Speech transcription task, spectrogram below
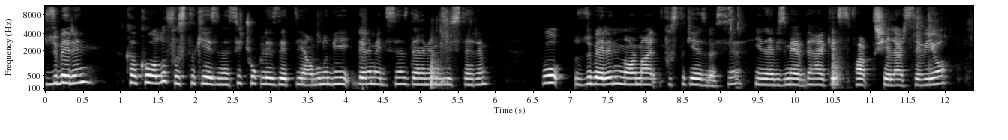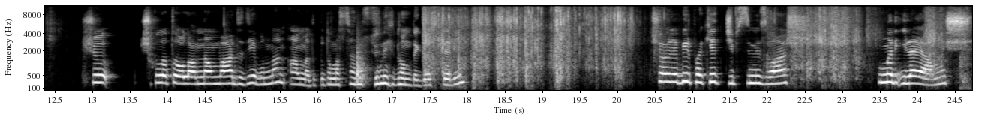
Züber'in kakaolu fıstık ezmesi çok lezzetli ya. Bunu bir denemediyseniz denemenizi isterim. Bu Züber'in normal fıstık ezmesi. Yine bizim evde herkes farklı şeyler seviyor. Şu çikolata olandan vardı diye bundan almadık. Bu da masanın üstündeydi onu da göstereyim. Şöyle bir paket cipsimiz var. Bunları İlay almış.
